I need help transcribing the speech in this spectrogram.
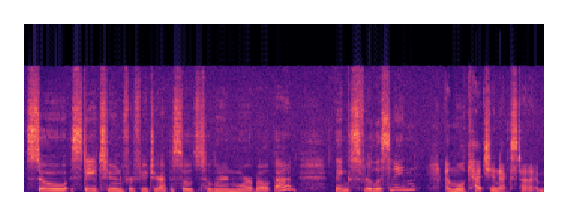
So stay tuned for future episodes to learn more about that. Thanks for listening and we'll catch you next time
